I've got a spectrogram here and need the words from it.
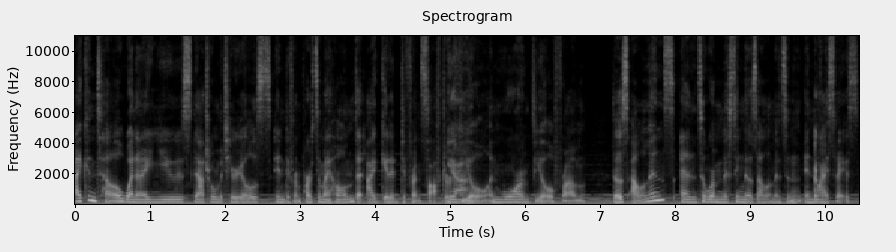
I can tell when I use natural materials in different parts of my home that I get a different, softer yeah. feel and warm feel from those elements. And so we're missing those elements in, in okay. my space.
